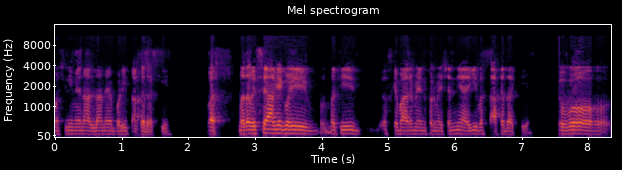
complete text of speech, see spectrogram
मछली में ना अल्लाह ने बड़ी ताकत रखी है। बस मतलब इससे आगे कोई मजीद उसके बारे में इंफॉर्मेशन नहीं आएगी बस ताकत रखी है। तो वो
